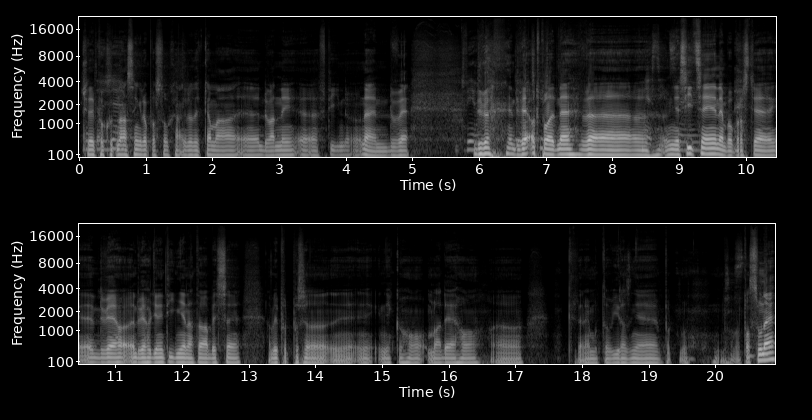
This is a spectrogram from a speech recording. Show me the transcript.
Čili Protože... pokud nás někdo poslouchá, kdo teďka má eh, dva dny eh, v týdnu, ne, dvě, dvě, dvě, dvě odpoledne v měsíci. měsíci, nebo prostě dvě, dvě hodiny týdně na to, aby se, aby podpořil někoho mladého, eh, kterému to výrazně posune,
